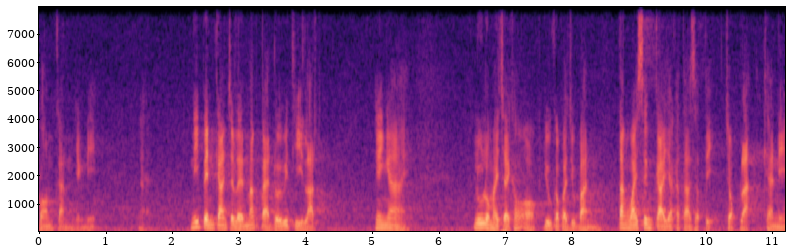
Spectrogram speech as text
พร้อม ๆ กันอย่างนี้นะนี่เป็นการเจริญมรรคแปดโดยวิธีรัดง่ายๆ รู้ลมหายใจเขาออกอยู่กับปัจจุบัน ตั้งไว้ซึ่งกายคตาสติจบละแค่นี้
